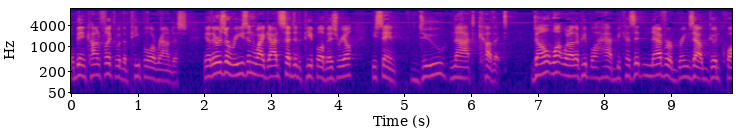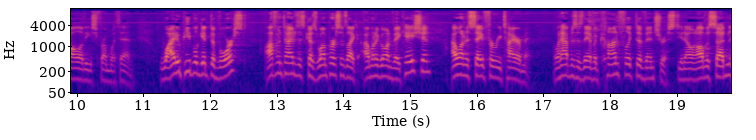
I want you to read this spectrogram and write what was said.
We'll be in conflict with the people around us. You know, there was a reason why God said to the people of Israel, He's saying, do not covet. Don't want what other people have because it never brings out good qualities from within. Why do people get divorced? Oftentimes it's because one person's like, I want to go on vacation, I want to save for retirement. And what happens is they have a conflict of interest, you know, and all of a sudden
